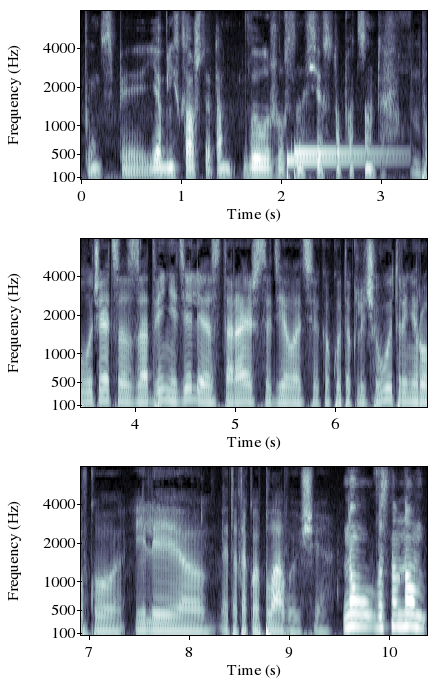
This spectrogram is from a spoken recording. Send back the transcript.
в принципе, я бы не сказал, что я там выложился на все сто процентов. Получается, за две недели стараешься делать какую-то ключевую тренировку, или э, это такое плавающее? Ну, в основном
